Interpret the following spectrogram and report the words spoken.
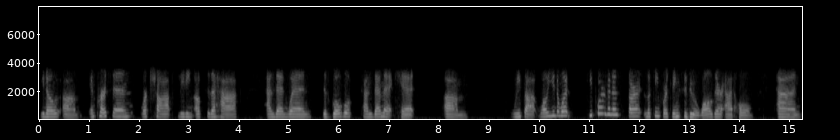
you know, um, in person workshops leading up to the hack. And then when this global pandemic hit, um, we thought, well, you know what? People are going to start looking for things to do while they're at home. And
